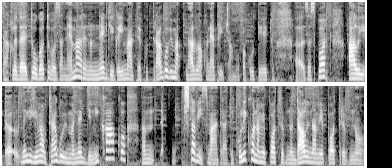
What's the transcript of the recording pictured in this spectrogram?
Dakle, da je to gotovo zanemareno, negdje ga ima tek u tragovima, naravno ako ne pričamo o fakultetu uh, za sport, ali uh, negdje ga ima u tragovima, negdje nikako. Um, šta vi smatrate? Koliko nam je potrebno potrebno, da li nam je potrebno,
